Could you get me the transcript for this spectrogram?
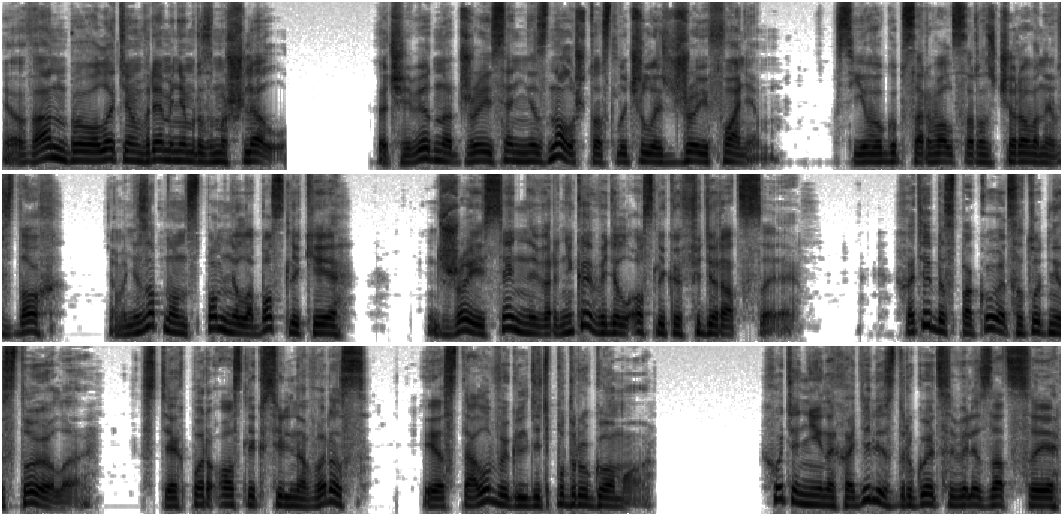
Ван Буэлл этим временем размышлял. Очевидно, Джои Сянь не знал, что случилось с Джои Фанем. С его губ сорвался разочарованный вздох. Внезапно он вспомнил об ослике. Джои Сянь наверняка видел ослика Федерации. Хотя беспокоиться тут не стоило. С тех пор ослик сильно вырос и стал выглядеть по-другому. Хоть они и находились в другой цивилизации,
